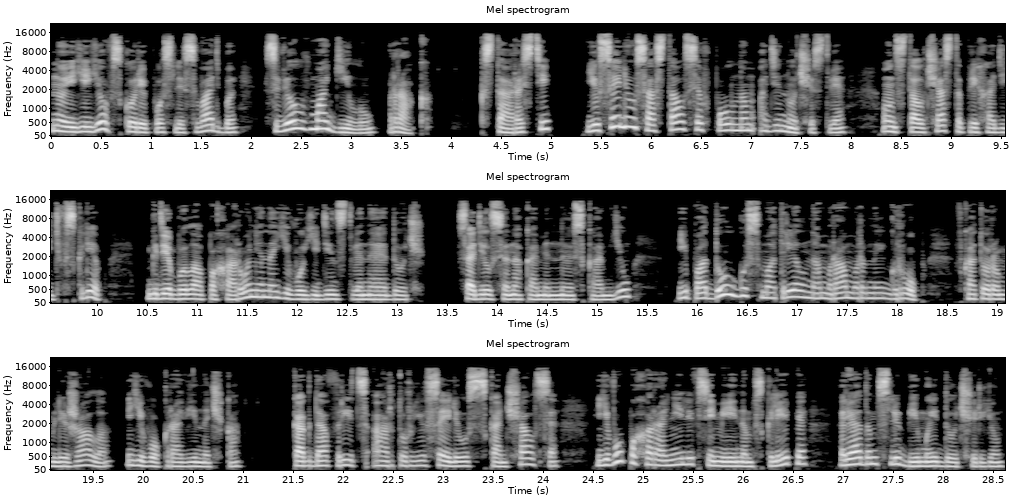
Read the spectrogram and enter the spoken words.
но и ее вскоре после свадьбы свел в могилу рак. К старости Юселиус остался в полном одиночестве. Он стал часто приходить в склеп, где была похоронена его единственная дочь, садился на каменную скамью и подолгу смотрел на мраморный гроб, в котором лежала его кровиночка. Когда фриц Артур Юселиус скончался, его похоронили в семейном склепе рядом с любимой дочерью.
